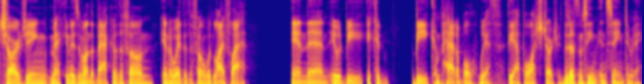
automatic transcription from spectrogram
charging mechanism on the back of the phone in a way that the phone would lie flat. And then it would be, it could be compatible with the Apple Watch charger. That doesn't seem insane to me.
